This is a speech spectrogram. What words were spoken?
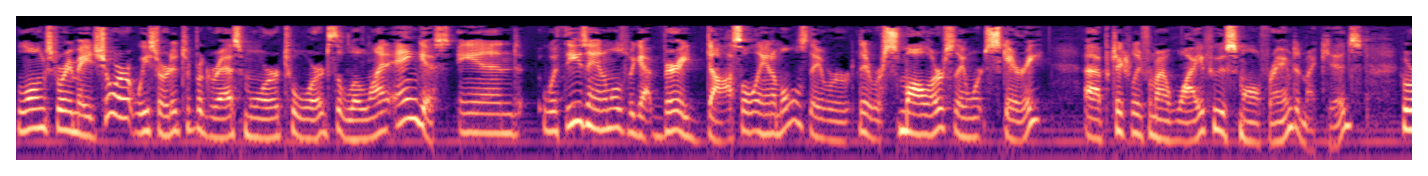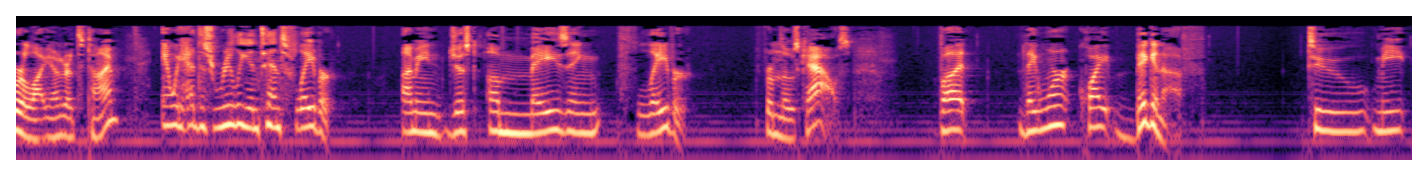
Long story made short, we started to progress more towards the lowline Angus, and with these animals, we got very docile animals. They were they were smaller, so they weren't scary uh, particularly for my wife, who is small framed, and my kids, who were a lot younger at the time. And we had this really intense flavor. I mean, just amazing flavor from those cows. But they weren't quite big enough to meet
